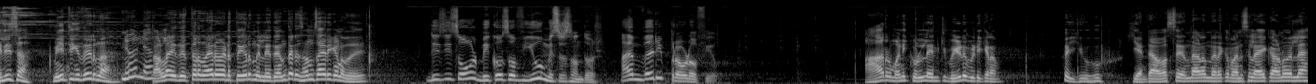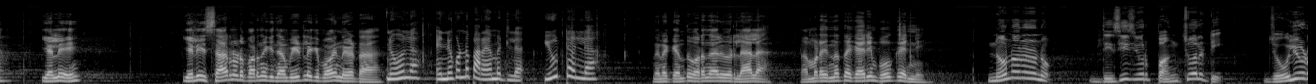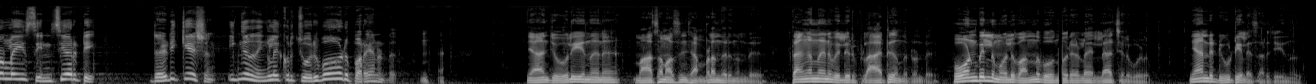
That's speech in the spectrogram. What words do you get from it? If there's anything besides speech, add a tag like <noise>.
Elisa meeting തീർന്നാ. തള്ള ഇത് ഇത്ര നേരമായിട്ട് തീർന്നില്ല? ഇത് എന്തൊരു സംസാരിക്കണത്? This is all because of you mister Santhosh I'm very proud of you ആറ് മണിക്കുള്ളിൽ എനിക്ക് വീട് പിടിക്കണം. അയ്യോ എന്റെ അവസ്ഥ എന്താണെന്ന് നിനക്ക് മനസ്സിലായി കാണുമല്ല? എലേ എലി സാറിനോട് പറഞ്ഞേക്ക് ഞാൻ വീട്ടിലേക്ക് പോയെന്ന് കേട്ടാ? നോല എന്നെ കൊണ്ട് പറയാൻ പറ്റില്ല. യു യൂട്ടല്ല നിനക്ക് എന്ത് പറഞ്ഞാലും ഒരു ലാല. നമ്മുടെ ഇന്നത്തെ കാര്യം പോക്ക് തന്നെ no no no no this is your punctuality ജോലിയോടുള്ള ഈ സിൻസിയറിറ്റി ഡെഡിക്കേഷൻ ഇങ്ങനെ നിങ്ങളെക്കുറിച്ച് ഒരുപാട് പറയാനുണ്ട്. ഞാൻ ജോലി ചെയ്യുന്നതിന് മാസം മാസം ശമ്പളം തരുന്നുണ്ട്. തങ്ങുന്നതിന് വലിയൊരു ഫ്ലാറ്റ് തന്നിട്ടുണ്ട്. ഫോൺ ബില്ല് മുതൽ വന്നു പോകുന്ന പോകുന്നവരെയുള്ള എല്ലാ ചെലവുകളും ഞാൻ എന്റെ ഡ്യൂട്ടിയല്ലേ സാർ ചെയ്യുന്നത്.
